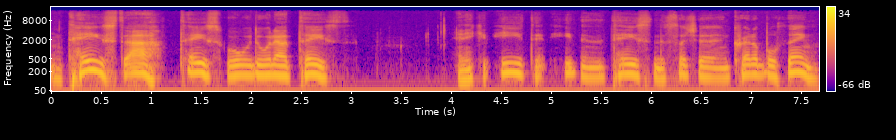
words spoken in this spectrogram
And taste, ah, taste. What would we do without taste? And you can eat and eat and taste, and it's such an incredible thing.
